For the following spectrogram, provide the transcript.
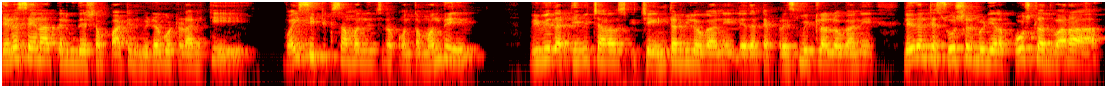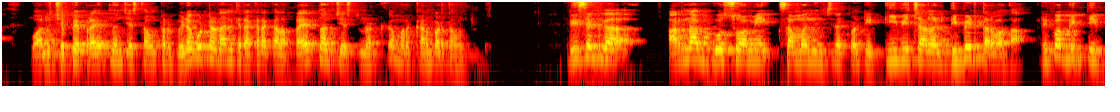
జనసేన తెలుగుదేశం పార్టీని విడగొట్టడానికి వైసీపీకి సంబంధించిన కొంతమంది వివిధ టీవీ ఛానల్స్కి ఇచ్చే ఇంటర్వ్యూలో కానీ లేదంటే ప్రెస్ మీట్లలో కానీ లేదంటే సోషల్ మీడియాల పోస్టుల ద్వారా వాళ్ళు చెప్పే ప్రయత్నం చేస్తూ ఉంటారు. విడగొట్టడానికి రకరకాల ప్రయత్నాలు చేస్తున్నట్టుగా మనకు కనబడతా ఉంటుంది. రీసెంట్గా అర్నాబ్ గోస్వామికి సంబంధించినటువంటి టీవీ ఛానల్ డిబేట్ తర్వాత రిపబ్లిక్ టీవీ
